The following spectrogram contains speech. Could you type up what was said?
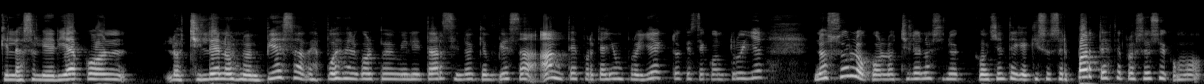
que la solidaridad con los chilenos no empieza después del golpe militar, sino que empieza antes, porque hay un proyecto que se construye no solo con los chilenos, sino con gente que quiso ser parte de este proceso y como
